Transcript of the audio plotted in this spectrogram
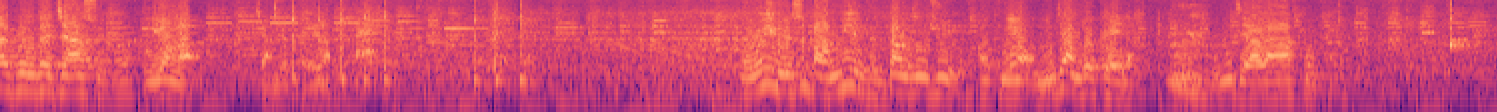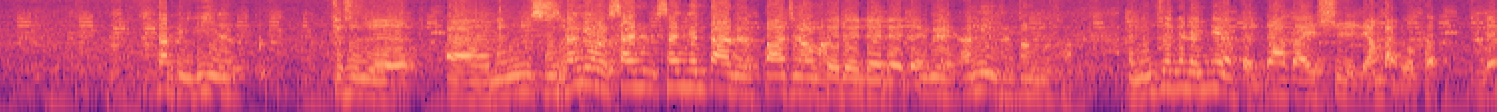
它不用再加水吗？不用了，这样就可以了。我以为是把面粉倒进去。哦，没有，我们这样就可以了。我们只要让它混合，那比例呢？就是呃，我们我们刚用了三三根大的芭蕉嘛，对对对对对对不，对？啊，面粉放多少？我们这边的面粉大概是两百多克，对。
